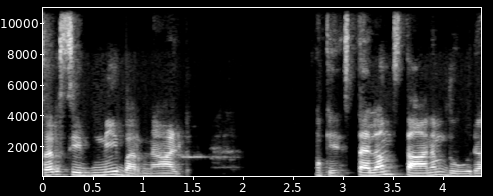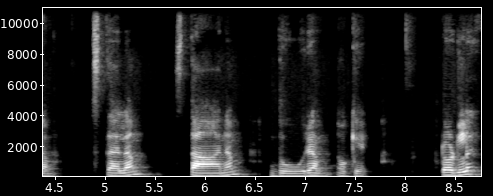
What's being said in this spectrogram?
സർ സിഡ്നി ബെർണാൾഡ്. ഓക്കെ സ്ഥലം സ്ഥാനം ദൂരം. സ്ഥലം സ്ഥാനം ദൂരം. ഓക്കെ ടോട്ടൽ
